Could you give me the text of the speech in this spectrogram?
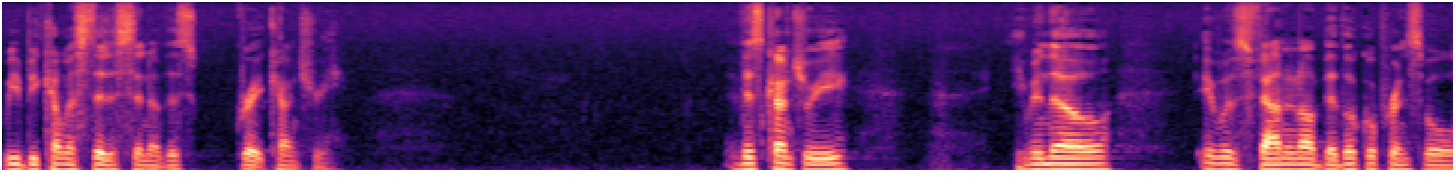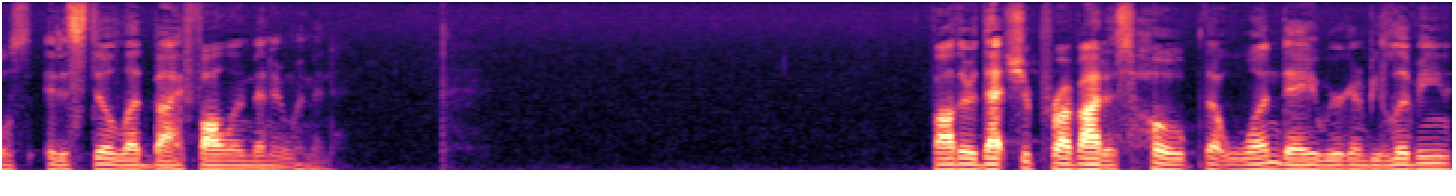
we've become a citizen of this great country. This country, even though it was founded on biblical principles, it is still led by fallen men and women. Father, that should provide us hope that one day we're going to be living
